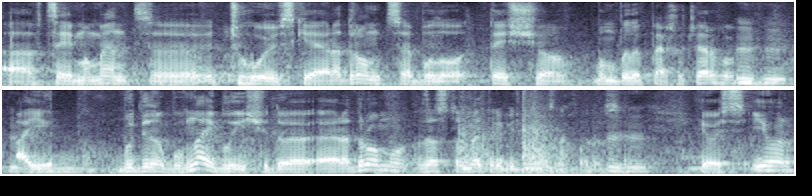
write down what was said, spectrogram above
В цей момент е, Чугуївський аеродром це було те, що бомбили в першу чергу, а їх будинок був найближчий до аеродрому, за 100 метрів від нього знаходився. І ось Ігор,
